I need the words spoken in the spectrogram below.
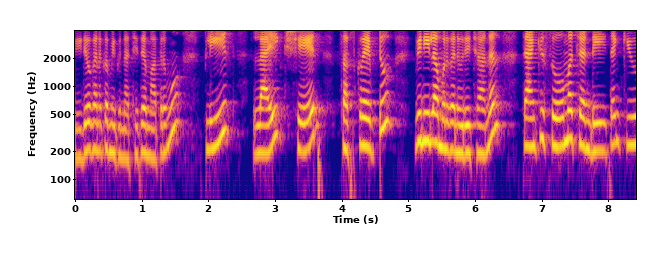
వీడియో కనుక మీకు నచ్చితే మాత్రము please like share subscribe to Vineela Munaganuri channel. Thank you so much అండి. Thank you.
